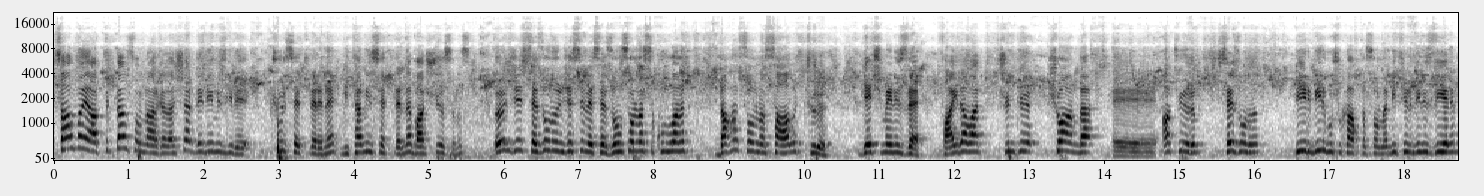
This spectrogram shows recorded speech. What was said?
Salmayı attıktan sonra arkadaşlar dediğimiz gibi kür setlerine, vitamin setlerine başlıyorsunuz. Önce sezon öncesi ve sezon sonrası kullanıp daha sonra sağlık kürü geçmenizde fayda var. Çünkü şu anda eee, atıyorum sezonu bir, bir buçuk hafta sonra bitirdiniz diyelim.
